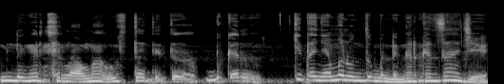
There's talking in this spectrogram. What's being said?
mendengar ceramah Ustadz itu bukan kita nyaman untuk mendengarkan saja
